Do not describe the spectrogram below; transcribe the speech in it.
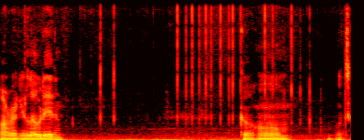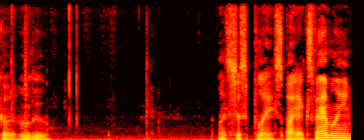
already loaded go home let's go to hulu Let's just play Spy X Family.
